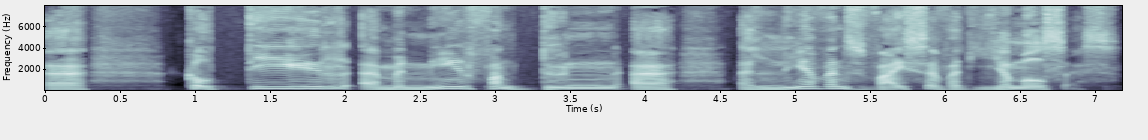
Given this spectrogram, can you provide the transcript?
'n kultuur, 'n manier van doen, 'n 'n lewenswyse wat hemels is.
